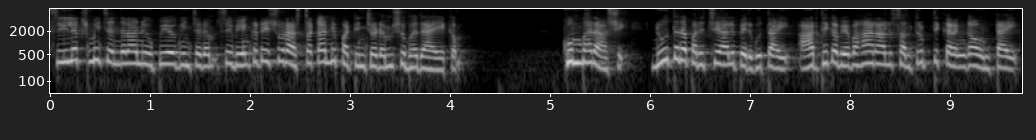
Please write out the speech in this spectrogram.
శ్రీలక్ష్మీ చందనాన్ని ఉపయోగించడం శ్రీ వెంకటేశ్వర అష్టకాన్ని పఠించడం శుభదాయకం. కుంభరాశి. నూతన పరిచయాలు పెరుగుతాయి. ఆర్థిక వ్యవహారాలు సంతృప్తికరంగా ఉంటాయి.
